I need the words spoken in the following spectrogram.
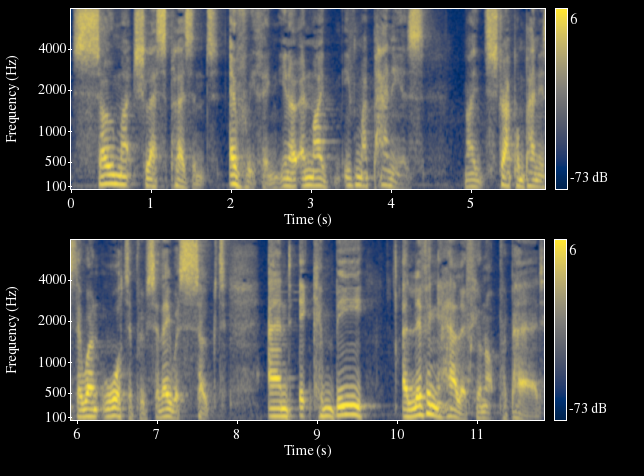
so much less pleasant. Everything, you know, and my even my panniers, my strap-on panniers, they weren't waterproof, so they were soaked. And it can be a living hell if you're not prepared.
